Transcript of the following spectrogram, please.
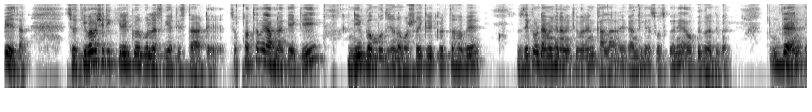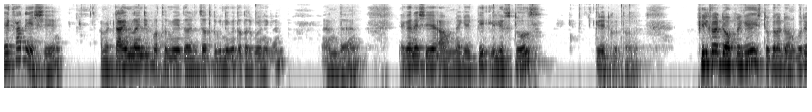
পেয়ে যান। সো কীভাবে সেটি ক্রিয়েট করব? লেটস গেট স্টার্ট তো প্রথমে আপনাকে একটি নিউ কম্পোজিশন অবশ্যই ক্রিয়েট করতে হবে। যে কোনো ডাইমেনশন আপনি নিতে পারেন কালার এখান থেকে চুজ করে ওকে করে দেবেন। দেন এখানে এসে আমি টাইম লাইনটি প্রথমে যতটুকু নেবেন ততটুকু নেবেন অ্যান্ড দেন এখানে এসে আপনাকে একটি ইলিপস টুলস ক্রিয়েট করতে হবে। ফিল কালারটি অফ রেখে স্টোক কালার ডাউন করে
